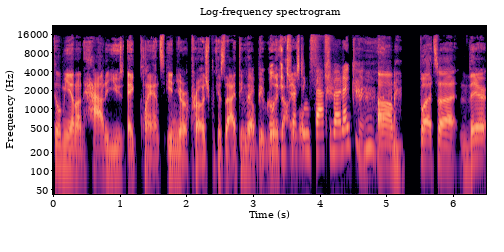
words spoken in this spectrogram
fill me in on how to use eggplants in your approach because I think that would be really interesting valuable. facts about eggplants. um, but uh, there,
